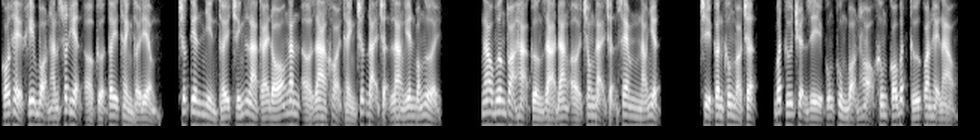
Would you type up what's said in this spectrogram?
Có thể khi bọn hắn xuất hiện ở cửa tây thành thời điểm, trước tiên nhìn thấy chính là cái đó ngăn ở ra khỏi thành trước đại trận lang yên bóng người. Ngao vương tọa hạ cường giả đang ở trong đại trận xem náo nhiệt. Chỉ cần không vào trận, bất cứ chuyện gì cũng cùng bọn họ không có bất cứ quan hệ nào.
